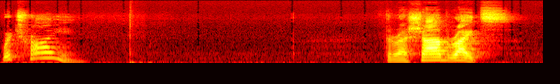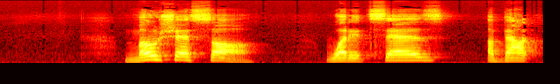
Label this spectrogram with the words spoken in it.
We're trying. The Rashab writes, Moshe saw what it says about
